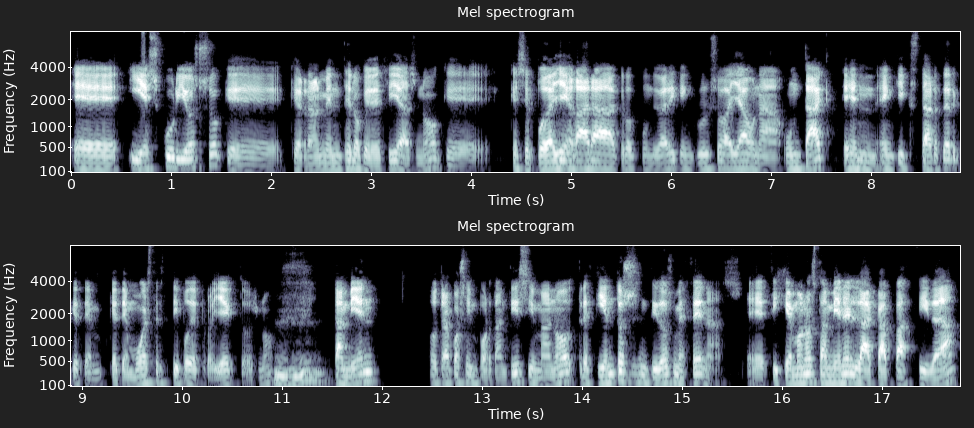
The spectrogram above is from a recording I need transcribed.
eh, y es curioso que, realmente lo que decías, ¿no? Que, se pueda llegar a crowdfunding y que incluso haya una, un tag en, Kickstarter que te, muestre este tipo de proyectos, ¿no? También otra cosa importantísima, ¿no? 362 mecenas. Eh, fijémonos también en la capacidad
